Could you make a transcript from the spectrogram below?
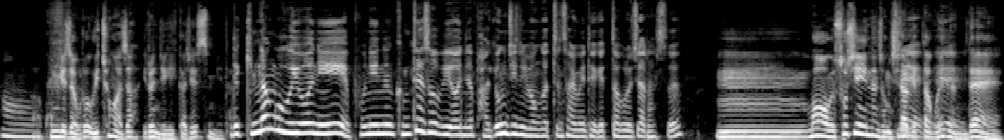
어. 아, 공개적으로 의총하자 이런 얘기까지 했습니다. 근데 김남국 의원이 본인은 금태섭 의원이나 박용진 의원 같은 사람이 되겠다 그러지 않았어요? 음, 뭐 소신 있는 정치를 네, 하겠다고 네. 했는데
